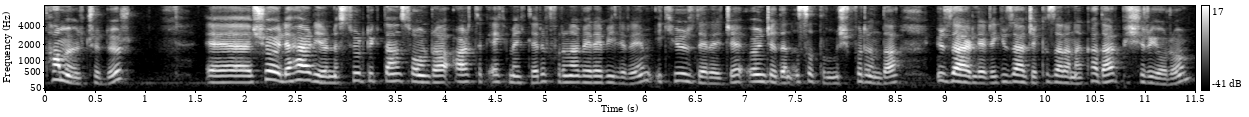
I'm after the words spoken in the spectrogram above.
Tam ölçüdür. Ee, şöyle her yerine sürdükten sonra artık ekmekleri fırına verebilirim. 200 derece önceden ısıtılmış fırında üzerleri güzelce kızarana kadar pişiriyorum.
